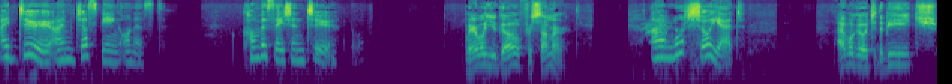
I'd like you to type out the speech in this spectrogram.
I do, I'm just being honest. Conversation 2. Where will you go for summer? I am not sure yet. I will go to the beach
